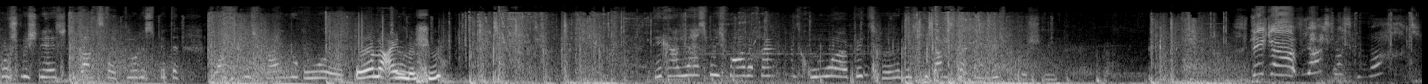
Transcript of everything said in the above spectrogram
push mich nicht die ganze Zeit. Julius, bitte, lass mich mal in Ruhe. Ohne einmischen. Digga, lass mich mal doch in Ruhe, bitte. Nicht die ganze Zeit nur mich pushen. Digga, wie hast du das gemacht?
